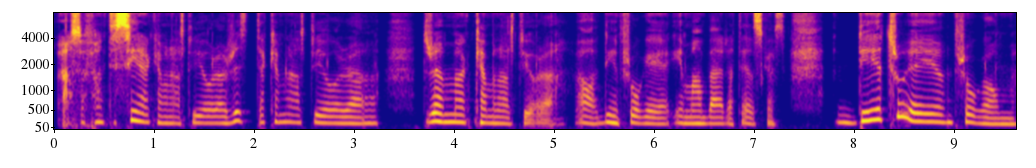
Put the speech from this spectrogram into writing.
alltså fantisera kan man alltid göra, rita kan man alltid göra, drömma kan man alltid göra. Ja, din fråga är, är man värd att älskas? Det tror jag är en fråga om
